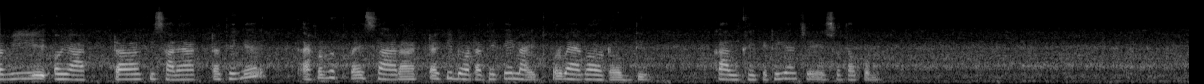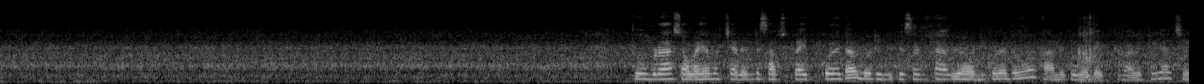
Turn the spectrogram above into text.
আমি ওই আটটা কি সাড়ে আটটা থেকে এখন প্রায় সাড়ে আটটা কি নটা থেকে লাইট করব? এগারোটা অবধি। কাল থেকে, ঠিক আছে? এসো তখন। তোমরা সবাই আমার চ্যানেলটা সাবস্ক্রাইব করে দাও। নোটিফিকেশানটা আমি অন করে দেবো, তাহলে তোমরা দেখতে পাবে, ঠিক আছে?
